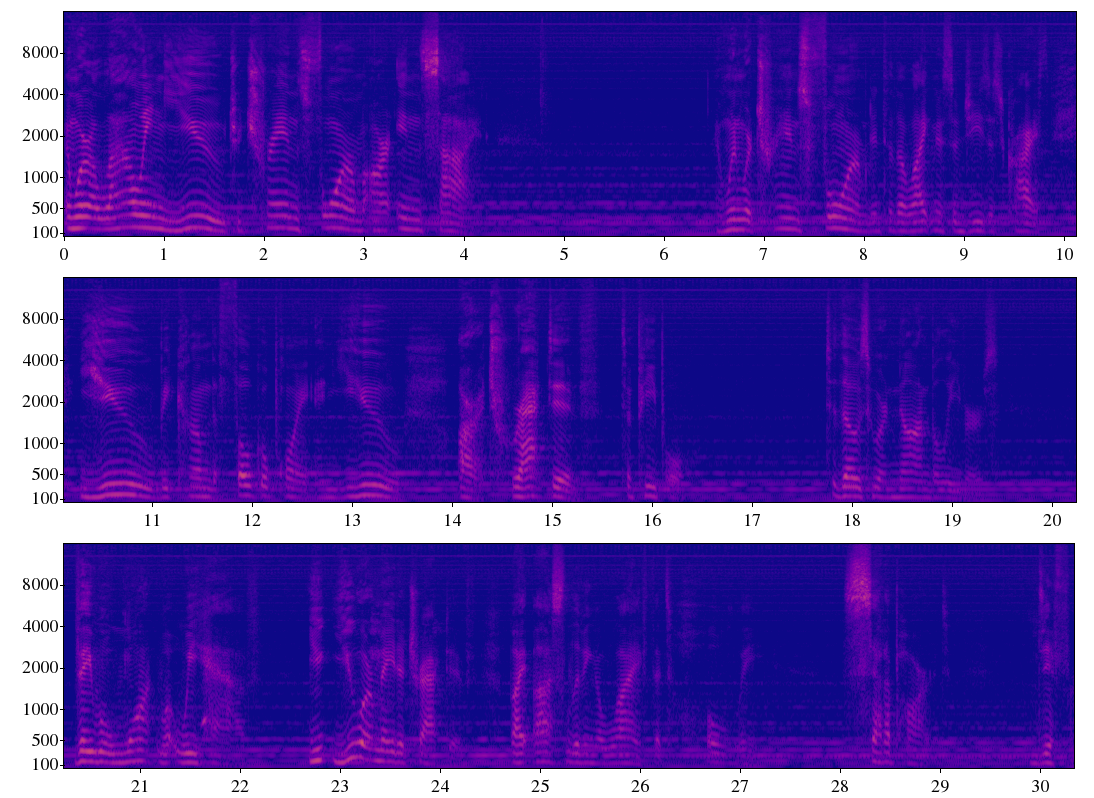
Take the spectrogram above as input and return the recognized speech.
and we're allowing you to transform our inside. And when we're transformed into the likeness of Jesus Christ, you become the focal point and you are attractive to people, to those who are non believers. They will want what we have. You, you are made attractive by us living a life that's holy, set apart, different.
